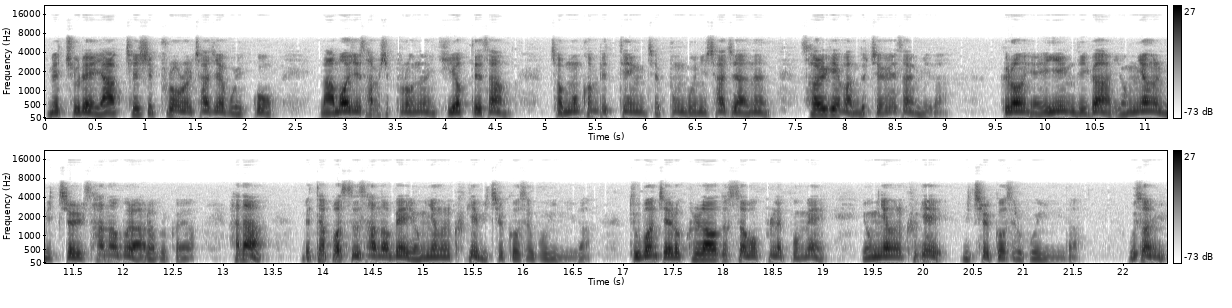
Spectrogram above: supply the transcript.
매출의 약 70%를 차지하고 있고 나머지 30%는 기업 대상 전문 컴퓨팅 제품군이 차지하는 설계 반도체 회사입니다. 그런 AMD가 영향을 미칠 산업을 알아볼까요? 하나, 메타버스 산업에 영향을 크게 미칠 것으로 보입니다. 두 번째로 클라우드 서버 플랫폼에 영향을 크게 미칠 것으로 보입니다. 우선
